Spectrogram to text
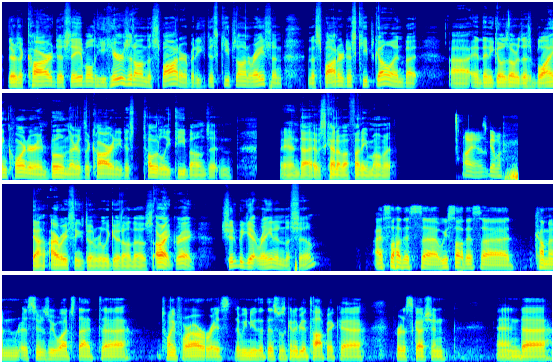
there's a car disabled. He hears it on the spotter, but he just keeps on racing, and the spotter just keeps going. But uh, and then he goes over this blind corner, and boom, there's the car, and he just totally t-bones it, and and uh, it was kind of a funny moment. Oh yeah, it was a good one. Yeah, iRacing's doing really good on those. All right, Greg, should we get rain in the sim? I saw this. Uh, we saw this uh, coming as soon as we watched that uh, 24 hour race that we knew that this was going to be a topic uh, for discussion. And uh,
